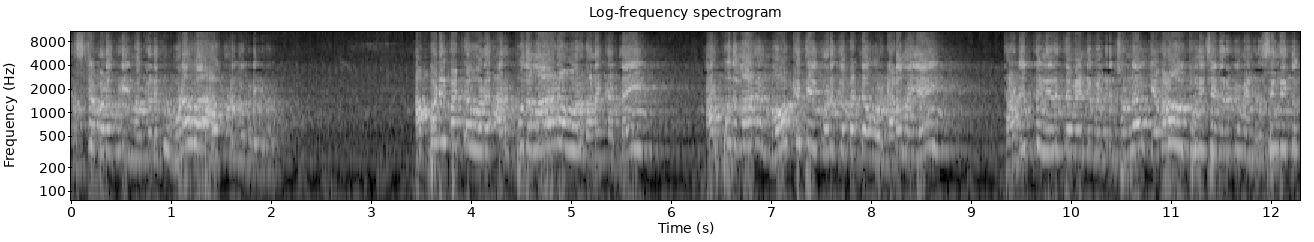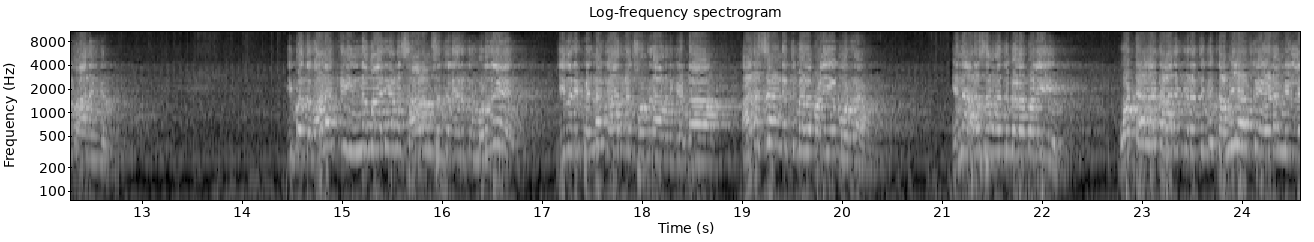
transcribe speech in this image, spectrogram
கஷ்டப்படக்கூடிய மக்களுக்கு உணவாக கொடுக்கப்படுகிறது. அப்படிப்பட்ட ஒரு அற்புதமான ஒரு வணக்கத்தை அற்புதமான நோக்கத்தில் கொடுக்கப்பட்ட ஒரு கடமையை தடுத்து நிறுத்த வேண்டும் என்று சொன்னால் எவ்வளவு துணிச்சல் இருக்கும் என்று சிந்தித்து பாருங்கள். இப்ப இந்த வழக்கு இந்த மாதிரியான சாராம்சத்தில் இருக்கும் பொழுது இவர் இப்ப என்ன காரணம் சொல்றாருன்னு கேட்டா அரசாங்கத்து மேல பழிய போடுறாரு என்ன அரசாங்கத்து மேல பழி? ஒட்டகத்தை அறுக்கிறதுக்கு தமிழ்நாட்டுல இடம் இல்ல.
